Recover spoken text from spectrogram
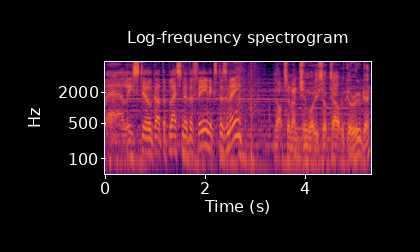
Well, he's still got the blessing of the Phoenix, doesn't he? Not to mention what he sucked out of Garuda.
